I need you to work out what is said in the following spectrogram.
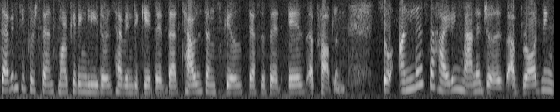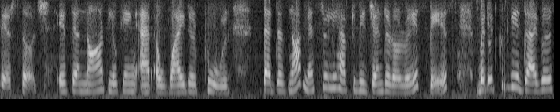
70% marketing leaders have indicated that talent and skills deficit is a problem. So unless the hiring managers are broadening their search, if they're not looking at a wider pool that does not necessarily have to be gender or race based, but it could be a diverse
